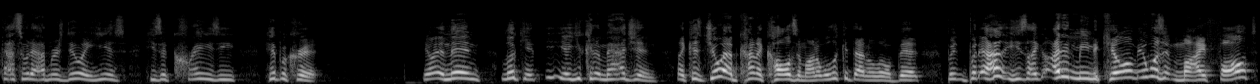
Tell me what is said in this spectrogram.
That's what Abner's doing. He is he's a crazy hypocrite. You know, and then look at you, know, you can imagine like because Joab kind of calls him on it. We'll look at that in a little bit. But but he's like, I didn't mean to kill him. It wasn't my fault.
